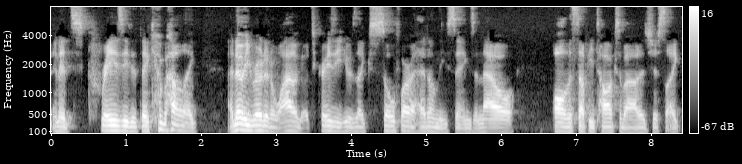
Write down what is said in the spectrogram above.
And it's crazy to think about like I know he wrote it a while ago. It's crazy. He was like so far ahead on these things and now all the stuff he talks about is just like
